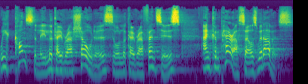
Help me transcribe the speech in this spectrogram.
We constantly look over our shoulders or look over our fences and compare ourselves with others.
